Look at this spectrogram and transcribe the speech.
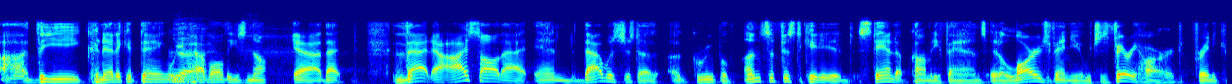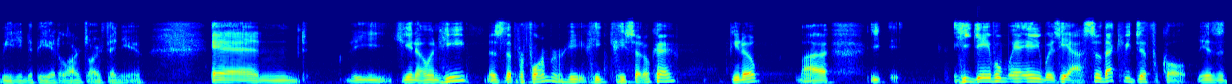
Uh, the Connecticut thing where yeah. you have all these no, yeah that that I saw that and that was just a, a group of unsophisticated stand-up comedy fans at a large venue, which is very hard for any comedian to be at a large large venue, and he, you know, and he as the performer, he he he said, okay, you know, uh, he gave them anyways. Yeah, so that can be difficult. Is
